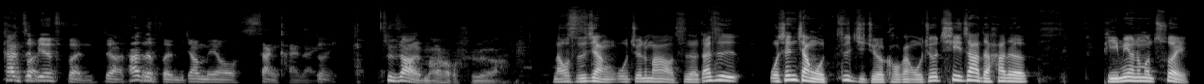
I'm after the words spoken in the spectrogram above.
看这边粉，对啊，它的粉比较没有散开来。对，气炸也蛮好吃的。老实讲，我觉得蛮好吃的。但是我先讲我自己觉得口感，我觉得气炸的它的皮没有那么脆，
